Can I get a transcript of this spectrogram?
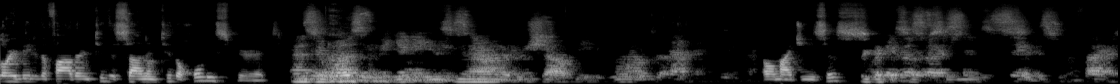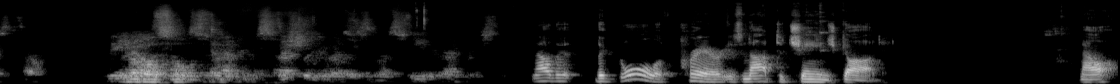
Glory be to the Father, and to the Son, and to the Holy Spirit. As it was in the beginning, is now, and ever shall be, world without end. O my Jesus. Forgive us our sins, save us from the fires of hell. Lead all souls to heaven, especially those in most need thy mercy. Now, the, the goal of prayer is not to change God. Now,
